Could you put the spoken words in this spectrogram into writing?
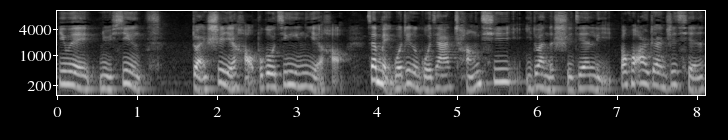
因为女性短视也好，不够精英也好，在美国这个国家，长期一段的时间里，包括二战之前，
